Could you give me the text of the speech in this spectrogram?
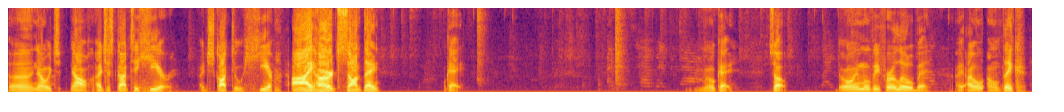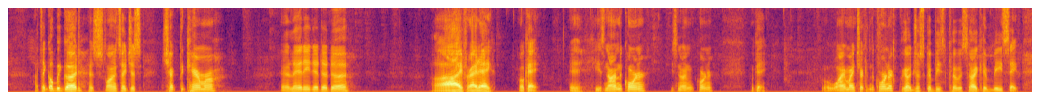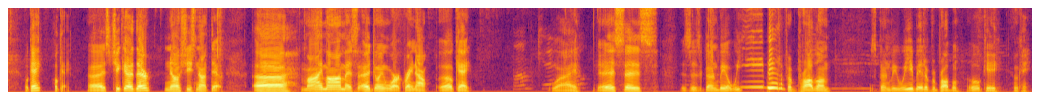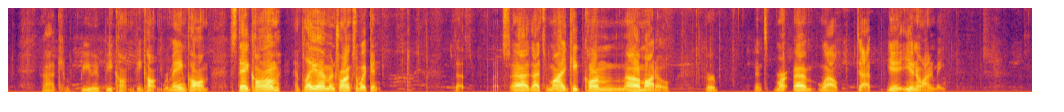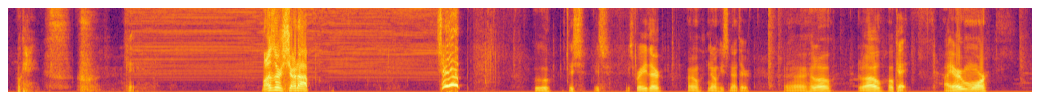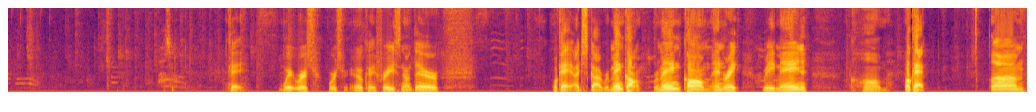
Uh, now we, now, I just got to here. I just got to hear. I heard something. Okay. Okay. So, they're only moving for a little bit. I, I, don't, I don't think. I think I'll be good as long as I just check the camera. Lady da da da. Hi, Friday. Okay. Eh, he's not in the corner. He's not in the corner. Okay. Well, why am I checking the corner? Because just could be so I can be safe. Okay. Okay. Uh, is Chica there? No, she's not there. Uh, my mom is uh, doing work right now. Okay. Why? This is this is gonna be a wee bit of a problem. It's gonna be a wee bit of a problem. Okay. Okay. Uh, be be calm. Be calm. Remain calm. Stay calm and play Animatronics Awaken. That's that's uh that's my keep calm uh, motto. Or it's um well that you you know what I mean. Okay. okay. Buzzer, shut up! Shut up! Ooh, is is is Freddy there? Oh no, he's not there. Uh, hello, hello. Okay, I hear more. Okay, where where's where's okay? Freddy's not there. Okay, I just got remain calm. Remain calm, Henry. Remain calm. Okay. Um.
